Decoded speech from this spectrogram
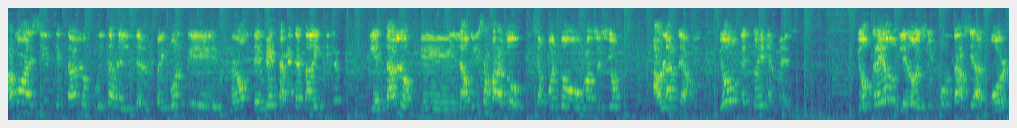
vamos a decir que están los puristas del, béisbol que no detestan esta estadística y están los que la utilizan para todo. Se han puesto una obsesión a hablar de mí. Yo estoy en el medio. Yo creo y le doy su importancia al Word,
